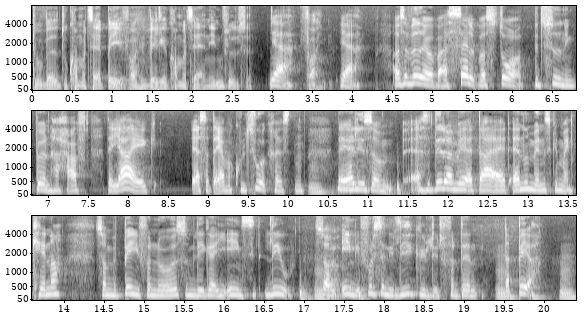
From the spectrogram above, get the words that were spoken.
du ved, at du kommer til at bede for hende, hvilket kommer til at have en indflydelse Ja, for hende. ja. Og så ved jeg jo bare selv, hvor stor betydning bøn har haft, da jeg ikke altså da jeg var kulturkristen, mm. da jeg ligesom, altså det der med, at der er et andet menneske, man kender, som vil bede for noget, som ligger i ens liv, mm. som egentlig er fuldstændig ligegyldigt for den, mm. der beder. Mm.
